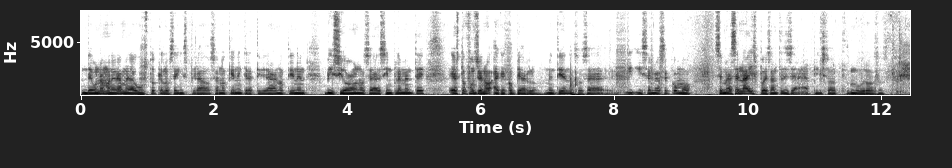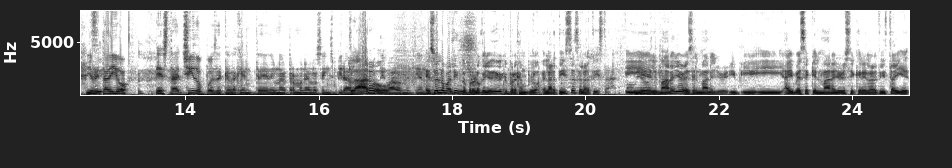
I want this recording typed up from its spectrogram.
de una manera me da gusto que los he inspirado. O sea, no tienen creatividad, no tienen visión. O sea, simplemente esto funcionó, hay que copiarlo. ¿Me entiendes? O sea, y, y se me hace como, se me hace nice, pues. Antes decía, ah, pinches artes mugrosos. Y ahorita digo, está chido, pues, de que la gente de una u otra manera los ha inspirado. Claro, motivado, ¿me entiendes? eso es lo más lindo, pero lo que yo digo es que, por ejemplo, el artista es el artista y el manager es el manager. Y, y- y hay veces que el manager se cree el artista y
